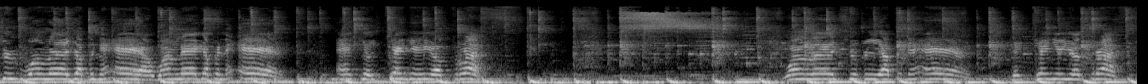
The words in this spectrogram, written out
Shoot one leg up in the air, one leg up in the air, and continue your thrust. One leg should be up in the air. Continue your thrust.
